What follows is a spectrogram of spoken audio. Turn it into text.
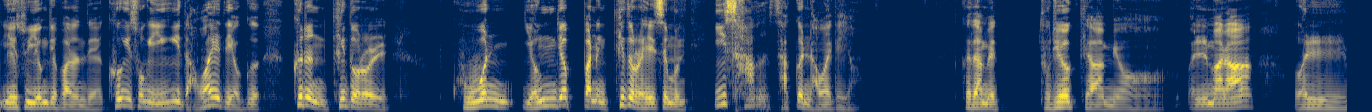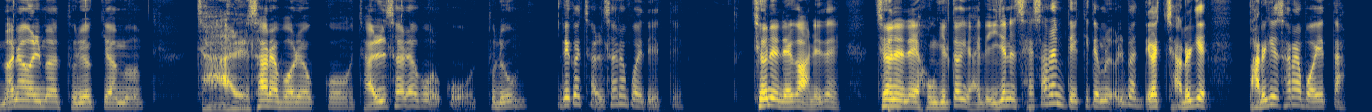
예수 영접하는데 거기 속에 이게 나와야 돼요. 그 그런 기도를 구원 영접하는 기도를 했으면 이 사, 사건 나와야 돼요. 그 다음에 두렵게 하며 얼마나 얼마나 얼마나 두렵게 하며 잘 살아버렸고 잘 살아보고 두려움 내가 잘 살아봐야 되겠대. 전에 내가 아니다. 전에 내 홍길동이 아니다. 이제는 새 사람이 됐기 때문에 얼마나 내가 자르게 바르게 살아봐야겠다.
